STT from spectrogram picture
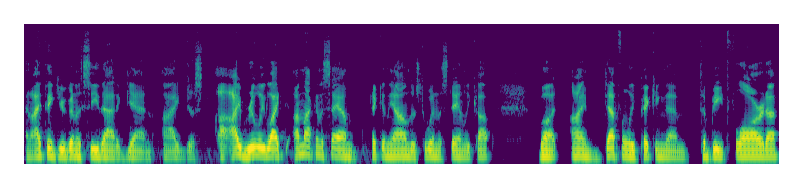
And I think you're going to see that again. I just, I really like, I'm not going to say I'm picking the Islanders to win the Stanley Cup, but I'm definitely picking them to beat Florida.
